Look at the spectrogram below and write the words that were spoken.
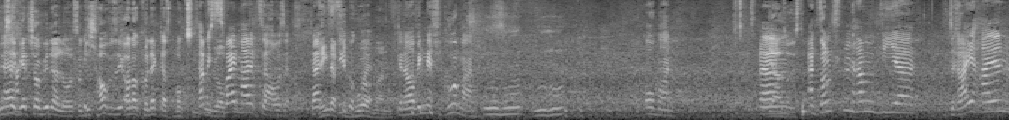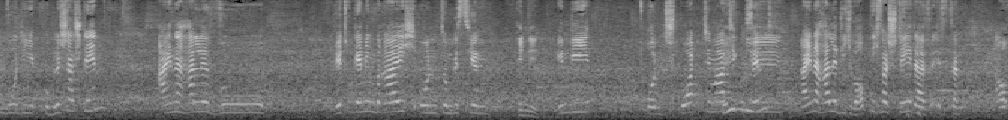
Die ist ja jetzt schon wieder los und die kaufen sich auch noch Collectors-Boxen. Das habe ich zweimal zu Hause. Da Wegen ist der viel Figur, bekommen. Mann. Genau, wegen der Figur, Mann. Oh Mann. Ähm, Ja, so ist das. ansonsten haben wir drei Hallen, wo die Publisher stehen. Eine Halle, wo Retro-Gaming-Bereich und so ein bisschen Indie. Indie- und Sportthematiken sind. Eine Halle, die ich überhaupt nicht verstehe, da ist dann auch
